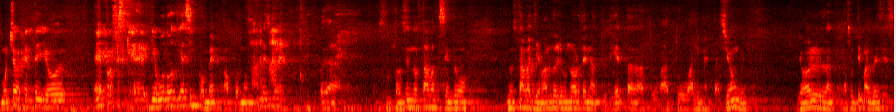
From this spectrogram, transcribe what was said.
mucha gente yo, eh, profe, es que llevo dos días sin comer. No, pues no mames, güey. O sea, pues entonces no estabas haciendo, no estabas llevándole un orden a tu dieta, a tu, a tu alimentación, güey. Yo la- las últimas veces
